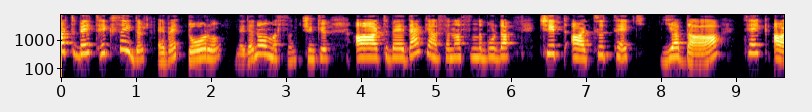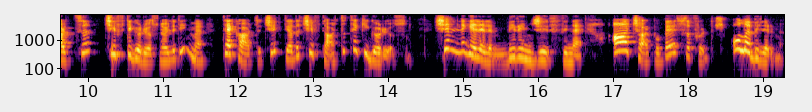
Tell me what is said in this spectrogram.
artı b tek sayıdır. Evet doğru. Neden olmasın? Çünkü a artı b derken sen aslında burada çift artı tek ya da tek artı çifti görüyorsun öyle değil mi? Tek artı çift ya da çift artı teki görüyorsun. Şimdi gelelim birincisine. A çarpı B sıfırdır. Olabilir mi?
